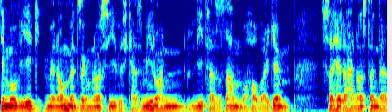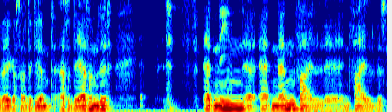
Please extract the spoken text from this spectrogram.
Det må vi ikke, men omvendt så kan man også sige, hvis Casemiro han lige tager sig sammen og hopper igennem, så hætter han også den der væk, og så er det glemt. Altså det er sådan lidt, er den, ene, er den anden fejl øh, en fejl, hvis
